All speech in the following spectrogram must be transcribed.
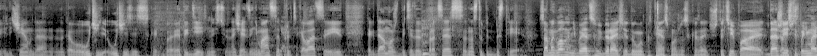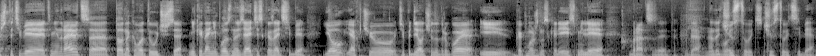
или чем, да, на кого учи- учитесь, как бы, этой деятельностью, начать заниматься, практиковаться, и тогда, может быть, этот процесс наступит быстрее. Самое главное не бояться выбирать, я думаю, под конец можно сказать. Что типа, даже если ты понимаешь, что тебе это не нравится, то, на кого ты учишься, никогда не поздно взять и сказать себе, йоу, я хочу, типа, делать что-то другое, и как можно скорее и смелее браться за это. Да, надо Вот. чувствовать, чувствовать себя.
